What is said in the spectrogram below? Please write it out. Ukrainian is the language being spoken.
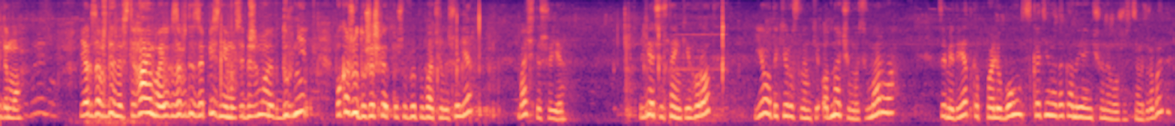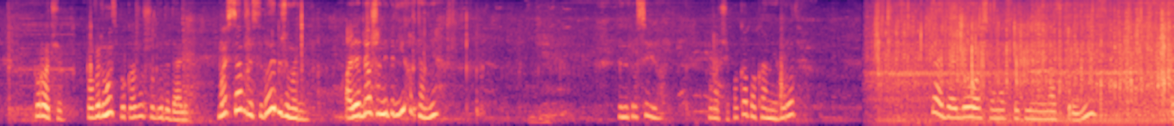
їдемо. Як завжди не встигаємо, як завжди запізнюємося, біжимо як дурні. Покажу дуже швидко, щоб ви побачили, що є. Бачите, що є? Є чистенький город, є отакі рослинки. Одна чомусь вмерла. Це медведка, по-любому скотіна така, але я нічого не можу з цим зробити. Коротше, повернусь, покажу, що буде далі. Ми все вже сюди біжимо. А я Льоша не під'їхав там, ні? Ти не просив його? Коротше, пока-пока мій город. Дядя Льоша нас спокійно нас привіз.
